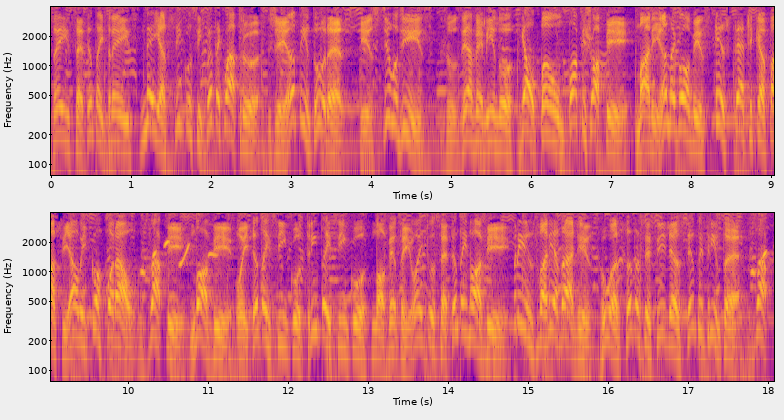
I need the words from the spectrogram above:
98673 6554, Jean Pinturas, Estilo Jeans, José Avelino, Galpão Pop Shop, Mariana Gomes, Estética Facial e Corporal, Zap 985 35 98 79, Pris Variedades, Rua Santa Cecília 130, Zap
